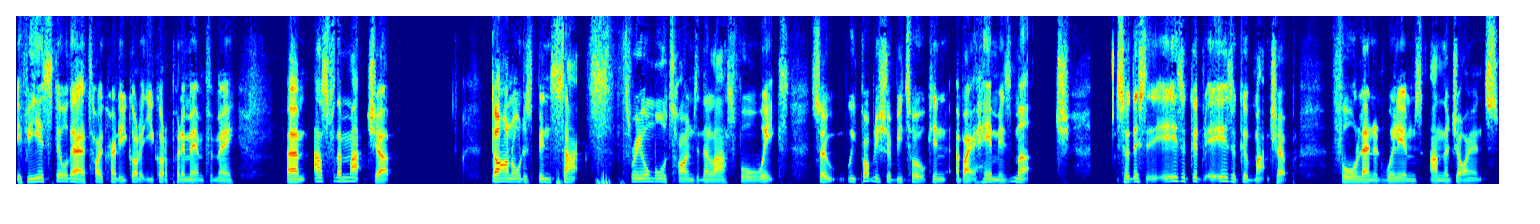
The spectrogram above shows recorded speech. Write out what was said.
if he is still there, Tae Crowder, you got it. You got to put him in for me. Um, as for the matchup, Darnold has been sacked three or more times in the last four weeks, so we probably should be talking about him as much. So this is a good, it is a good matchup for Leonard Williams and the Giants.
